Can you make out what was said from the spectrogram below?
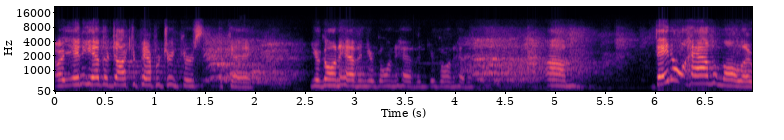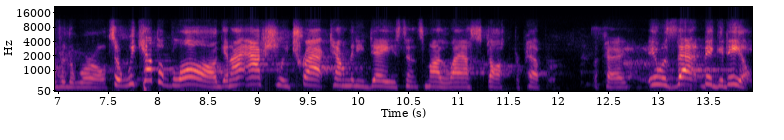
are any other Dr. Pepper drinkers? Okay. You're going to heaven, you're going to heaven, you're going to heaven. Um, they don't have them all over the world. So we kept a blog and I actually tracked how many days since my last Dr. Pepper. Okay. It was that big a deal.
